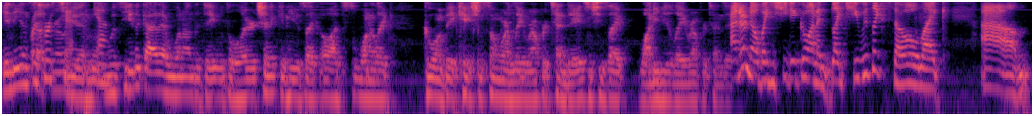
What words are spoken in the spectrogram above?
Indian Seth first chick, yeah. was he the guy that went on the date with the lawyer chick and he was like, "Oh, I just want to like go on vacation somewhere and lay around for ten days," and she's like, "Why do you need to lay around for ten days?" I don't know, but she did go on a like she was like so like um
